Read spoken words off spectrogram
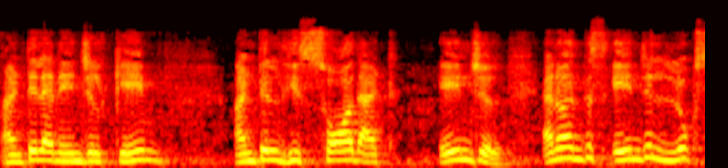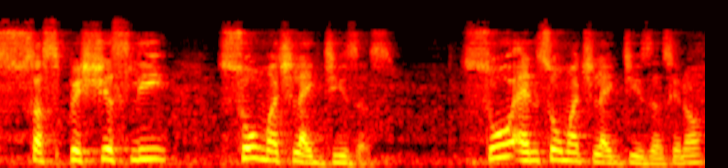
Until an angel came, until he saw that angel. And when this angel looks suspiciously so much like Jesus. So and so much like Jesus, you know.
